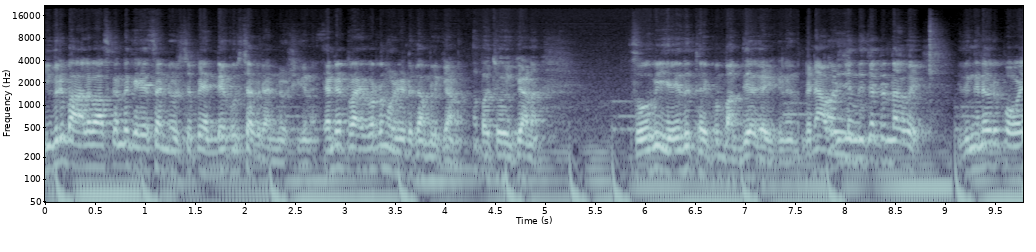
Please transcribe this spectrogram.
ഇവർ ബാലഭാസ്കറിന്റെ കേസ് അന്വേഷിച്ചപ്പോൾ എന്നെ കുറിച്ച് അവർ അന്വേഷിക്കണം. എന്റെ ഡ്രൈവറുടെ മൊഴി എടുക്കാൻ വിളിക്കാണ്. അപ്പൊ ചോദിക്കാണ് സോബി ഏത് ടൈപ്പ് മദ്യ കഴിക്കണത് പിന്നെ അവർ ചിന്തിച്ചിട്ടുണ്ടാവേ ഇതിങ്ങനെ ഒരു പോയ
